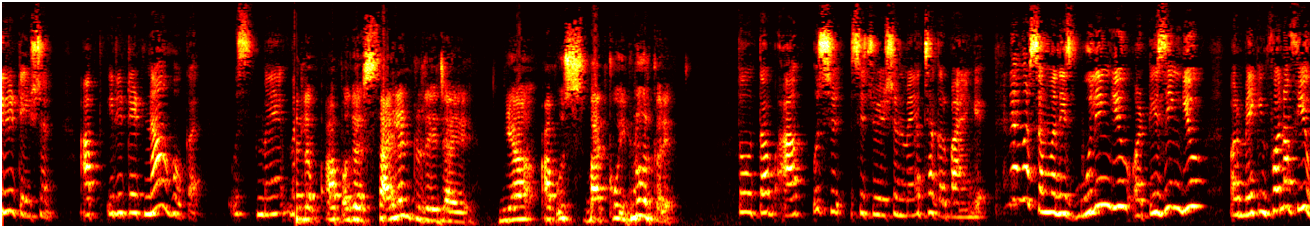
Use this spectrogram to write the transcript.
इरिटेशन आप इरिटेट ना होकर उसमें मतलब आप अगर साइलेंट रह जाए या आप उस बात को इग्नोर करें। तो तब आप उस सिचुएशन में अच्छा कर पाएँगे। Whenever someone is bullying you और teasing you or making fun of you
